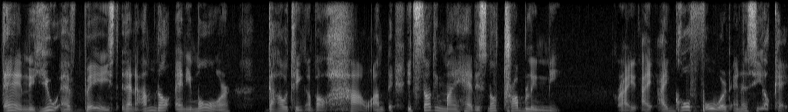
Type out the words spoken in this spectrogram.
Then you have based, then I'm not anymore doubting about how. I'm, it's not in my head. It's not troubling me, right? I, I go forward and I see, okay,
